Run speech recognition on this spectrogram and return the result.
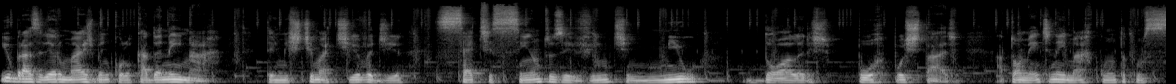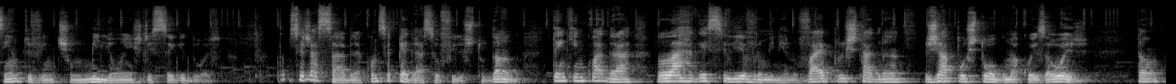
E o brasileiro mais bem colocado é Neymar, tem uma estimativa de 720 mil dólares por postagem. Atualmente, Neymar conta com 121 milhões de seguidores. Então você já sabe, né? Quando você pegar seu filho estudando, tem que enquadrar. Larga esse livro, menino. Vai para o Instagram. Já postou alguma coisa hoje? Então,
